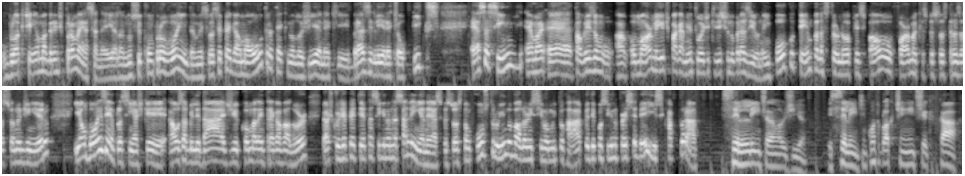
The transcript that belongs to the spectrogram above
o blockchain é uma grande promessa, né, e ela não se comprovou ainda, mas se você pegar uma outra tecnologia, né, que brasileira, que é o Pix, essa sim é, uma, é talvez o, a, o, maior meio de pagamento hoje que existe no Brasil, né, em pouco tempo ela se tornou a principal forma que as pessoas transacionam dinheiro, e é um bom exemplo, assim, acho que a usabilidade, como ela entrega valor, eu acho que o GPT está seguindo nessa linha, né, as pessoas estão construindo valor em cima muito rápido e conseguindo perceber isso e capturar. Excelente analogia. Excelente. Enquanto o blockchain a gente tinha que ficar,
